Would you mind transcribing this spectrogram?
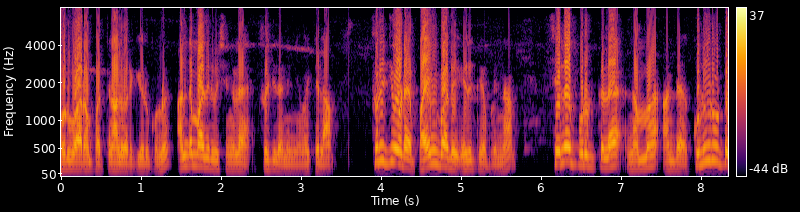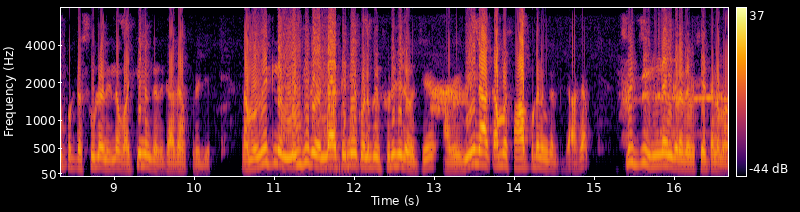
ஒரு வாரம் பத்து நாள் வரைக்கும் இருக்கும்னு. அந்த மாதிரி விஷயங்களை ஃப்ரிட்ஜில் நீங்கள் வைக்கலாம். ஃப்ரிட்ஜோட பயன்பாடு எதுக்கு அப்படின்னா சில பொருட்களை நம்ம அந்த குளிரூட்டப்பட்ட சூழ்நிலையில வைக்கணுங்கிறதுக்காக தான் ஃப்ரிட்ஜ் நம்ம வீட்டில் மிஞ்சிற எல்லாத்தையுமே கொண்டு போய் ஃப்ரிட்ஜில் வச்சு அதை வீணாக்காமல் சாப்பிடணுங்கிறதுக்காக ஃப்ரிட்ஜ் இல்லைங்கிற விஷயத்த நம்ம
